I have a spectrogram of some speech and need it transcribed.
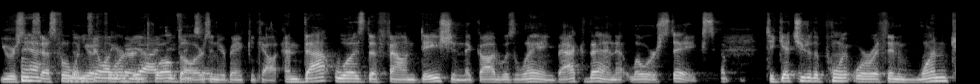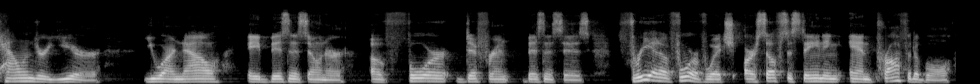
You were successful yeah, when you had $412 yeah, so. in your bank account. And that was the foundation that God was laying back then at lower stakes yep. to get you to the point where within one calendar year, you are now a business owner of four different businesses, three out of four of which are self sustaining and profitable.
